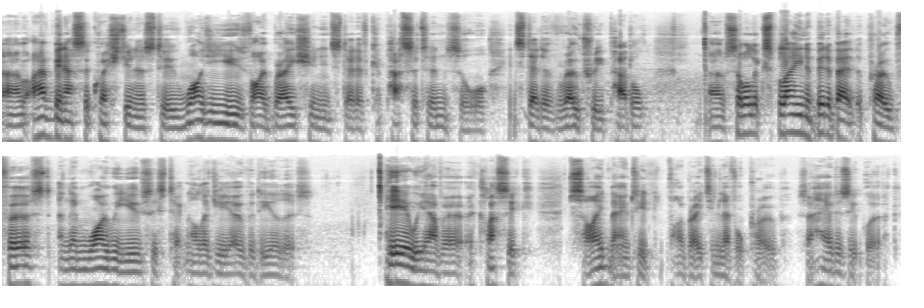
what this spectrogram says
Um, I have been asked the question as to why do you use vibration instead of capacitance or instead of rotary paddle. Um, so I'll explain a bit about the probe first and then why we use this technology over the others. Here we have a, a classic side mounted vibrating level probe. So how does it work?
